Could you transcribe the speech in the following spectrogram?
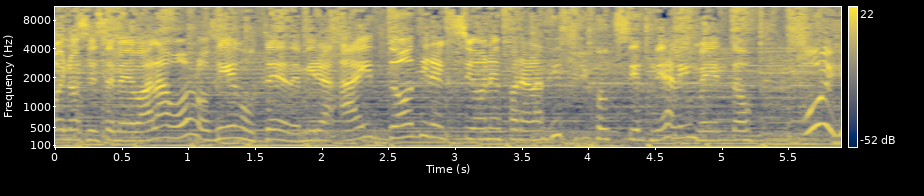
Bueno, si se me va la voz, lo siguen ustedes. Mira, hay dos direcciones para la distribución de alimentos. Uy,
